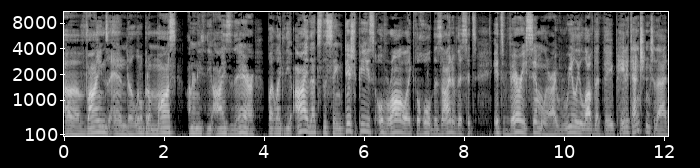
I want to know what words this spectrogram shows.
uh, vines and a little bit of moss underneath the eyes there. But like the eye, that's the same dish piece. Overall, like the whole design of this, it's it's very similar. I really love that they paid attention to that.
